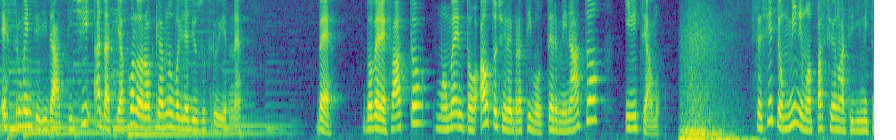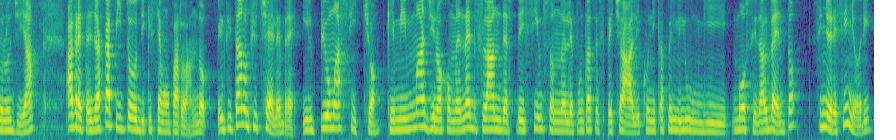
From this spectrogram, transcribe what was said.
e strumenti didattici adatti a coloro che hanno voglia di usufruirne. Beh, dovere fatto, momento autocelebrativo terminato, iniziamo. Se siete un minimo appassionati di mitologia, avrete già capito di chi stiamo parlando. Il titano più celebre, il più massiccio, che mi immagino come Ned Flanders dei Simpson nelle puntate speciali, con i capelli lunghi mossi dal vento, signore e signori,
